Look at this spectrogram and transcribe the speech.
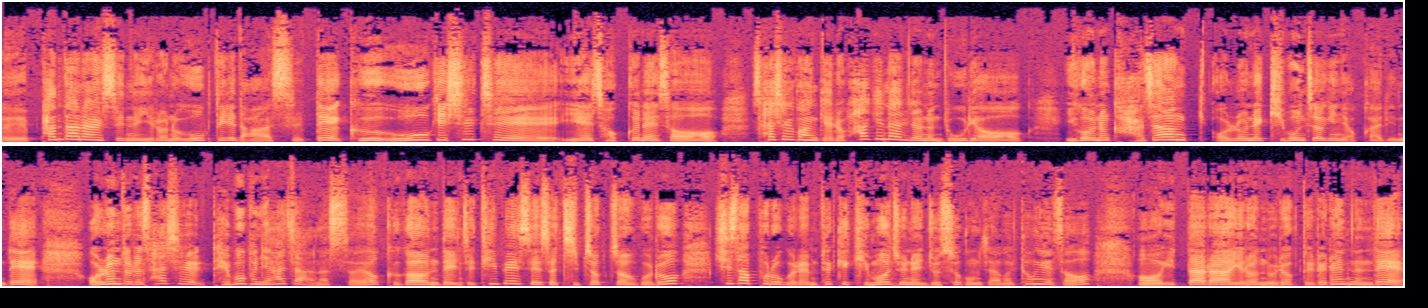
에, 판단할 수 있는 이런 의혹들이 나왔을 때 그 의혹의 실체에 접근해서 사실관계를 확인하려는 노력 이거는 가장 언론의 기본적인 역할 인데 언론들은 사실 대부분이 하지 않았어요. 그 가운데 이제 TBS에서 직접적으로 시사 프로그램 특히 김어준의 뉴스공장을 통해서 어 잇따라 이런 노력들을 했는데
